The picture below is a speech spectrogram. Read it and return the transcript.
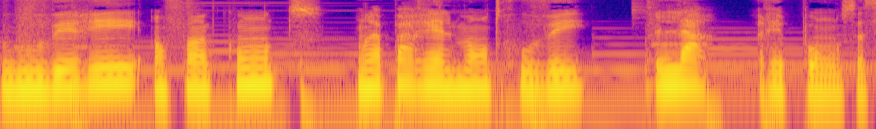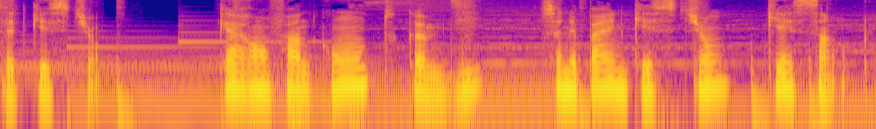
Vous verrez, en fin de compte, on n'a pas réellement trouvé la réponse à cette question. Car en fin de compte, comme dit, ce n'est pas une question qui est simple.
